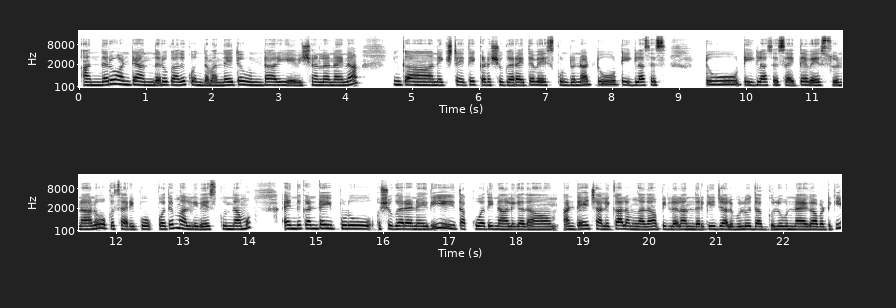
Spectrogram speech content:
అందరూ అంటే అందరూ కాదు కొంతమంది అయితే ఉంటారు ఏ విషయంలోనైనా. ఇంకా నెక్స్ట్ అయితే ఇక్కడ షుగర్ అయితే వేసుకుంటున్నా. Two tea glasses two tea glasses అయితే వేస్తున్నాను. ఒక సరిపోకపోతే మళ్ళీ వేసుకుందాము. ఎందుకంటే ఇప్పుడు షుగర్ అనేది తక్కువ తినాలి కదా. అంటే చలికాలం కదా. పిల్లలందరికీ జలుబులు దగ్గులు ఉన్నాయి కాబట్టి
